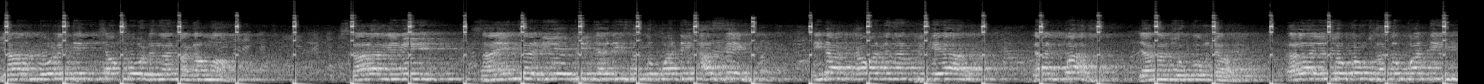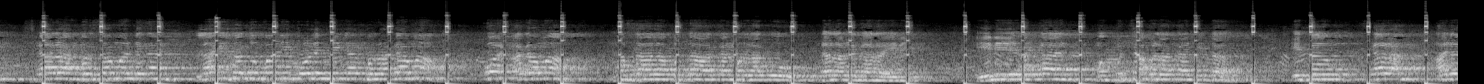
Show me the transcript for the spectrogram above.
yang politik campur dengan agama. Sekarang ini sehingga DAP jadi satu parti asing, tidak kawan dengan PKR dan PAS, jangan sokong dia. Kalau you sokong satu parti sekarang bersama dengan lagi satu parti politik yang beragama, kuat agama, masalah besar akan berlaku dalam negara ini ini akan memecah belakang kita. Kita sekarang ada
